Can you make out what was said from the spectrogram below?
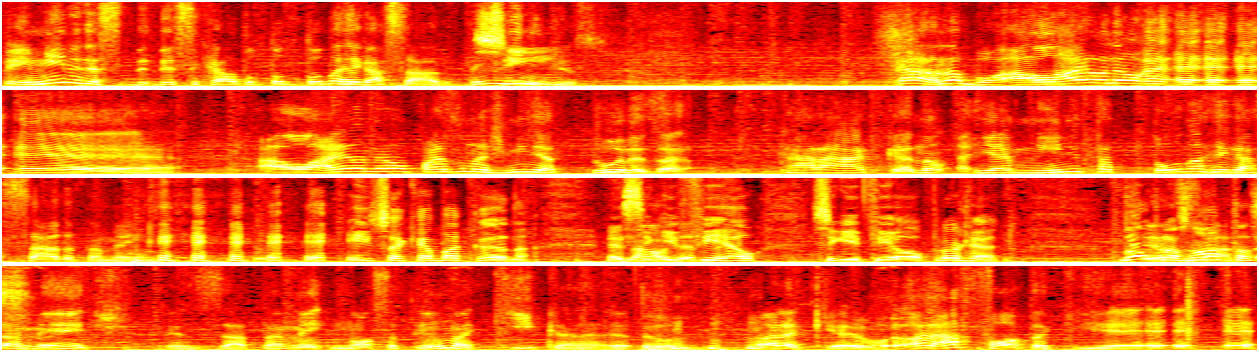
Tem mini desse, desse carro todo, todo, todo arregaçado. Tem Sim. mini disso. Cara, na boa, a Lionel é. é, é- é- A Lionel faz umas miniaturas. a- Caraca, não. E a mini tá toda arregaçada também. Isso é que é bacana. É Não, seguir fiel, seguir fiel ao projeto. Vamos pras notas? Exatamente, exatamente. Nossa, tem uma aqui, cara. Eu- eu- olha aqui, eu- olha a foto aqui. É, é, é,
